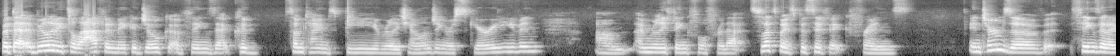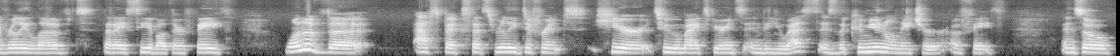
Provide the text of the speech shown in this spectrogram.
but that ability to laugh and make a joke of things that could sometimes be really challenging or scary even um, i'm really thankful for that. So that's my specific friends. In terms of things that i've really loved that i see about their faith one of the aspects that's really different here to my experience in the us is the communal nature of faith. And so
